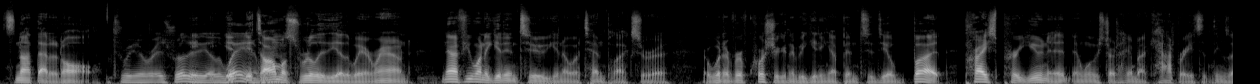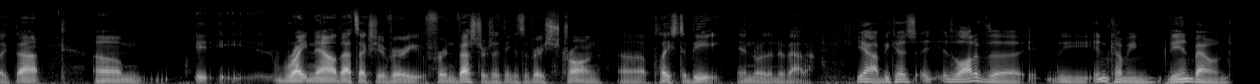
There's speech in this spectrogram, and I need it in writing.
It's not that at all. It's really, it's really the other It- way. in it's way. almost really the other way around. Now, if you want to get into you know a tenplex or a or whatever, of course you're going to be getting up into the deal. But price per unit, and when we start talking about cap rates and things like that, um, it, it- right now that's actually a very for investors. I think it's a very strong uh, place to be in Northern Nevada. Yeah, because a a lot of the the incoming, the inbound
